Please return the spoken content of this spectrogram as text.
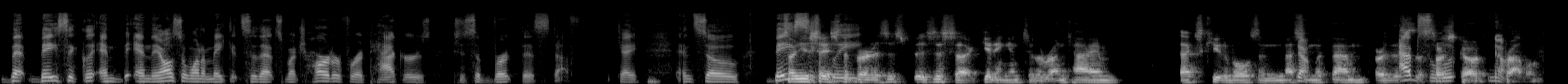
but basically, and and they also want to make it so that's much harder for attackers to subvert this stuff. Okay, and so basically, So you say basically, is this, is this uh, getting into the runtime executables and messing with them? Or this is the source code no. problem?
